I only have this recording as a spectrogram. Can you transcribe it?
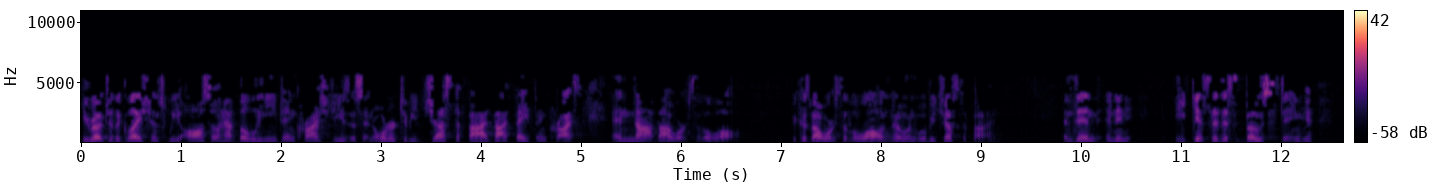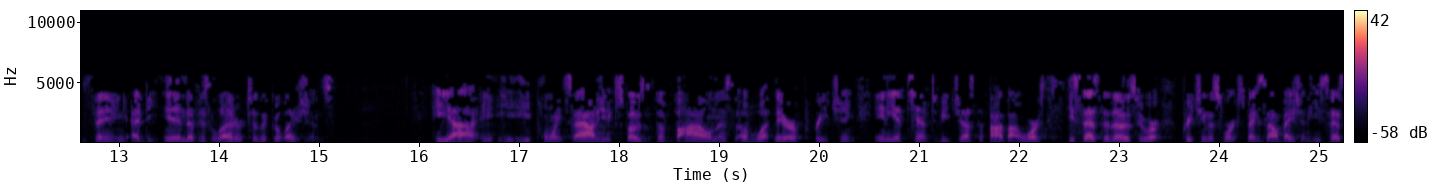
He wrote to the Galatians, We also have believed in Christ Jesus in order to be justified by faith in Christ, and not by works of the law. Because by works of the law, no one will be justified. And then, and then he gets to this boasting thing at the end of his letter to the Galatians. He, uh, he, he points out, he exposes the vileness of what they are preaching, any attempt to be justified by works. He says to those who are preaching this works based salvation, he says,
